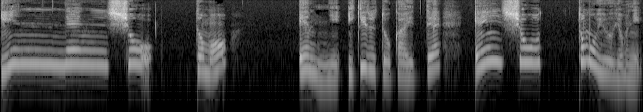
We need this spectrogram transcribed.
因縁症とも、縁に生きると書いて、炎症とも言うように、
